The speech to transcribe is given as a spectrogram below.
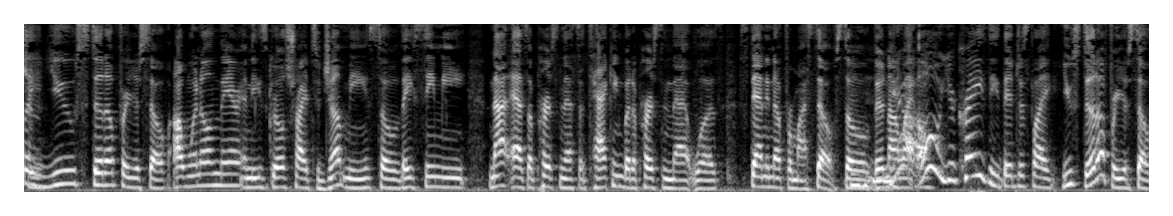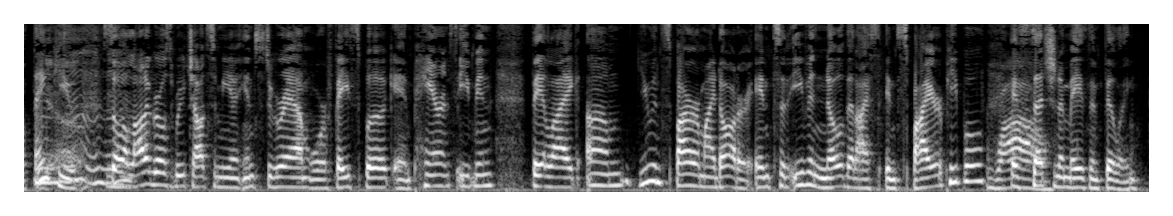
"Camille, basically you stood up for yourself. I went on there and these girls tried to jump me, so they see me not as a person that's attacking, but a person that was standing up for myself. So they're not like, "Oh, you're crazy." They're just like, "You stood up for yourself. Thank you." So a lot of girls reach out to me on Instagram or Facebook, and parents even they're like, um, "You inspire my daughter," and to even know that I inspire people Wow. is such an amazing feeling.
